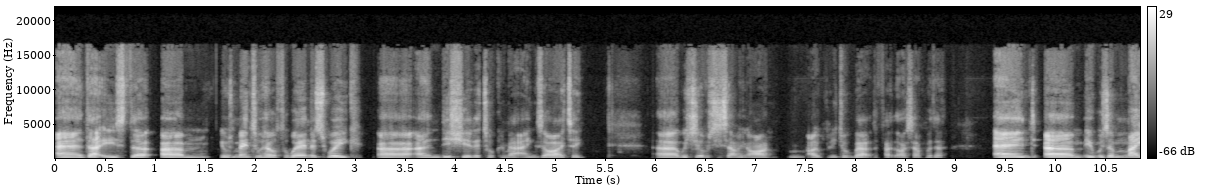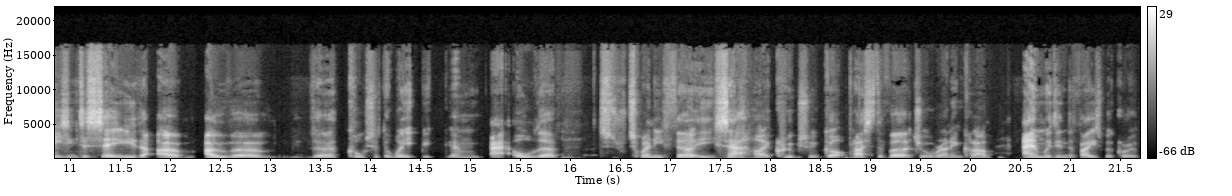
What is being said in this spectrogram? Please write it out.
And that is that um, it was Mental Health Awareness Week. Uh, and this year they're talking about anxiety uh, which is obviously something I openly talk about the fact that I suffer with it. And um, it was amazing to see that um, over the course of the week, um, at all the 20, 30 satellite groups we've got, plus the virtual running club, and within the Facebook group,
